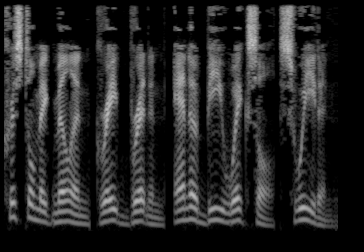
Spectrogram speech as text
Chrystal Macmillan, Great Britain; Anna B. Wicksell, Sweden;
